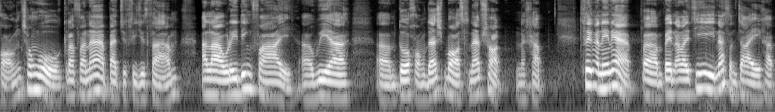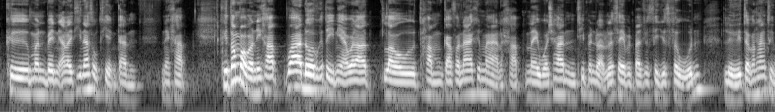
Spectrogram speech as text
ของช่องโหว่ Grafana 8.4.3 allow reading file อ่า via อ่าตัวของ dashboard snapshot นะครับซึ่งอันนี้เนี่ยเออเป็นอะไรที่น่าสนใจครับ คือมันเป็นอะไรที่น่าสกเถียงกัน นะครับ คือต้องบอกแบบนี้ครับ ว่าโดยปกติเนี่ย เวลาเราทำกาฟาน่าขึ้นมานะครับ ในเวอร์ชันที่เป็นแบบเลเซเป็น 8.4.0 หรือจนกระทั่งถึง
